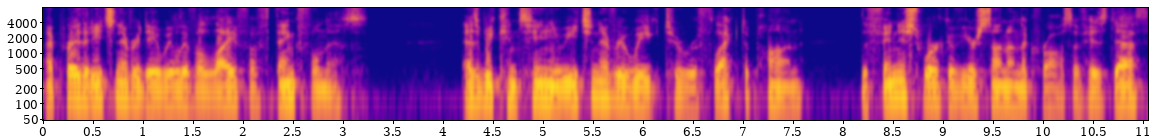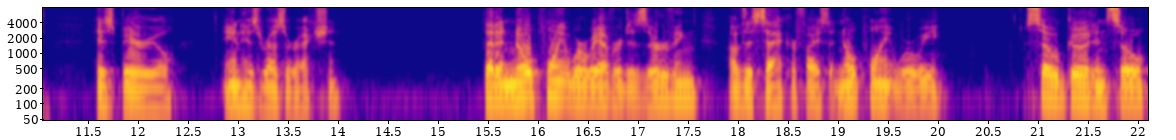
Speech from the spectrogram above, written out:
I pray that each and every day we live a life of thankfulness as we continue each and every week to reflect upon the finished work of your Son on the cross, of his death, his burial, and his resurrection. That at no point were we ever deserving of the sacrifice, at no point were we so good and so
